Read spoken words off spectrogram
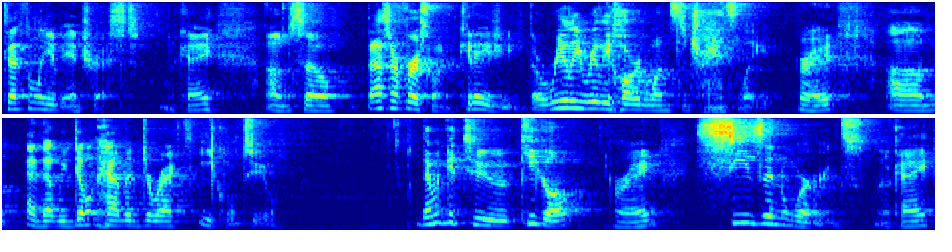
definitely of interest. Okay, um, so that's our first one, Kireji. The really really hard ones to translate, right? Um, and that we don't have a direct equal to. Then we get to Kigo, right? Season words. Okay,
